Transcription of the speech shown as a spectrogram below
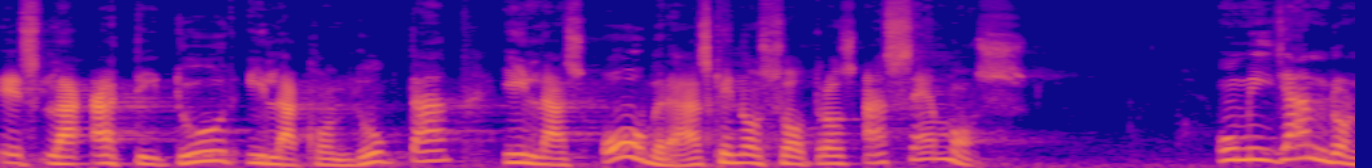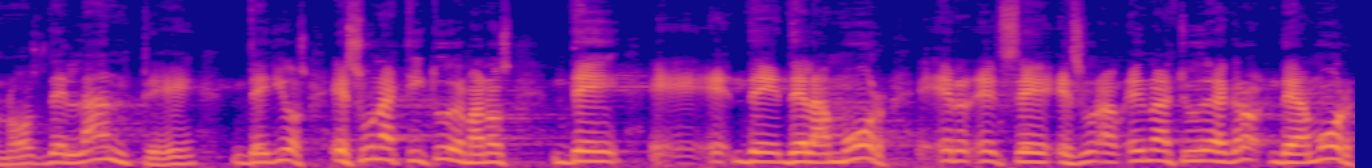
es la actitud y la conducta y las obras que nosotros hacemos humillándonos delante de Dios. Es una actitud, hermanos, de, eh, del amor. Er, es, una, actitud de, amor.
